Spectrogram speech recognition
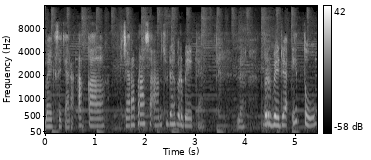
baik secara akal, secara perasaan sudah berbeda. Nah, berbeda itu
